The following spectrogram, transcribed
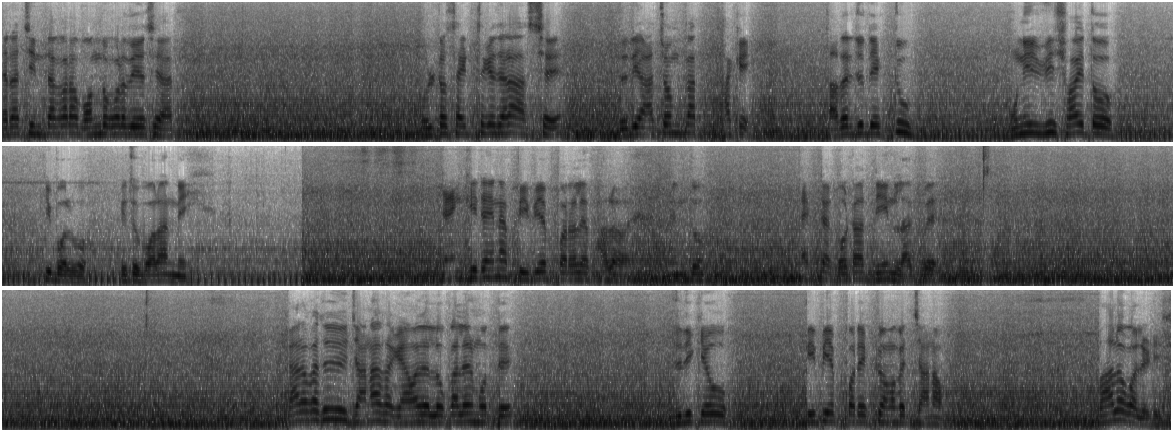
এরা চিন্তা করা বন্ধ করে দিয়েছে আর। উল্টো সাইড থেকে যারা আসছে, যদি আচমকা থাকে, তাদের যদি একটু উনিশ বিশ হয় তো কি বলব, কিছু বলার নেই। ট্যাঙ্কিটাই না পিপিএফ করালে ভালো হয়, কিন্তু একটা গোটা দিন লাগবে। কারও কাছে যদি জানা থাকে আমাদের লোকালের মধ্যে, যদি কেউ পিপিএফ করে, একটু আমাকে জানাও। ভালো কোয়ালিটির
